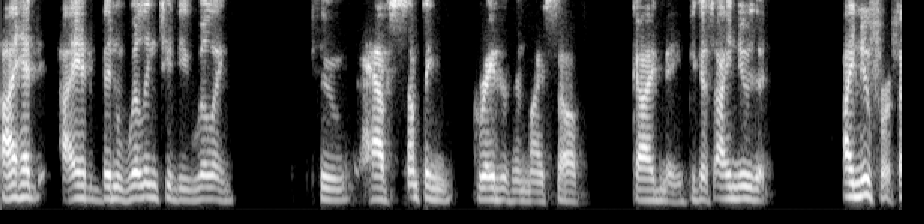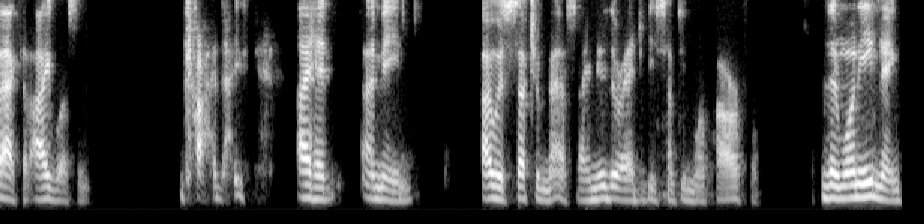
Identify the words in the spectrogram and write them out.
I had I had been willing to be willing to have something greater than myself guide me because I knew that I knew for a fact that I wasn't God. I I had I mean I was such a mess. I knew there had to be something more powerful. And then one evening,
